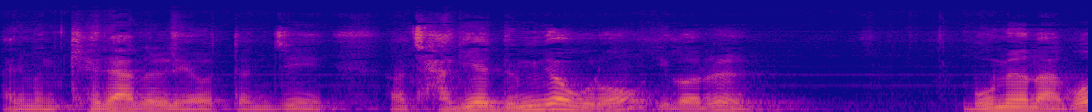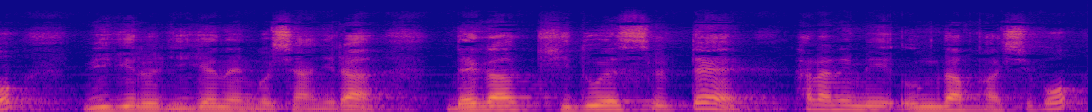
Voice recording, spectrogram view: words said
아니면 계략을 내었든지 어, 자기의 능력으로 이거를 모면하고 위기를 이겨낸 것이 아니라 내가 기도했을 때 하나님이 응답하시고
